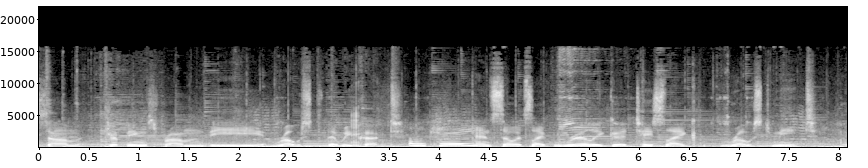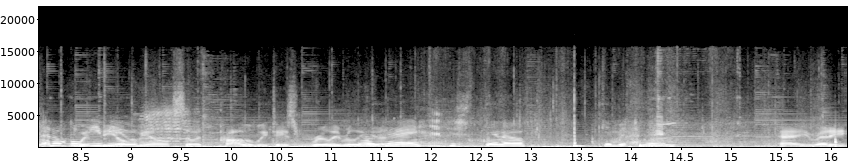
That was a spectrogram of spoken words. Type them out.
some drippings from the roast that we cooked. Okay, And so it's like really good, tastes like roast meat I don't believe with the you. oatmeal. So it probably tastes really, really good. Okay, just, you know, give it to him. Hey, you ready?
